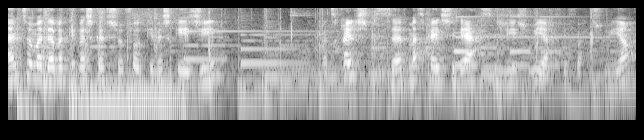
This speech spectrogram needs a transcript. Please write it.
هانتوما دابا كيفاش كتشوفوا كيفاش كيجي؟ ما تقيلش بزاف ما تقيلش كاع خص يجي شوية خفيف واحد شوية.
